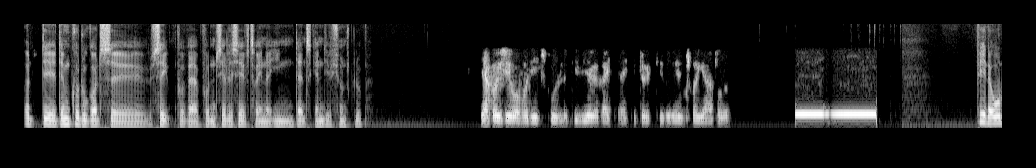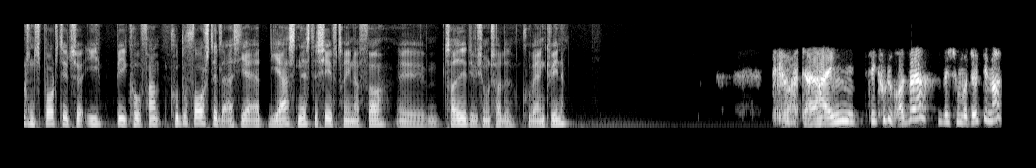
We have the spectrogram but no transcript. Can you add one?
Og det, dem kunne du godt øh, se på at være potentielle cheftræner i en dansk anden divisionsklub. jeg kunne ikke se, hvorfor de ikke skulle. De virker rigtig, rigtig dygtige, det er det indtryk, jeg har fået. Peter Olsen, sportsdirektør i BK Frem. Kunne du forestille dig, at, jer- at jeres næste cheftræner for øh, 3. divisionsholdet kunne være en kvinde? Ja, der har ingen... Det kunne det godt være, hvis hun var dygtig nok.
